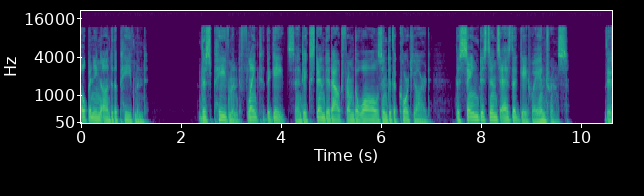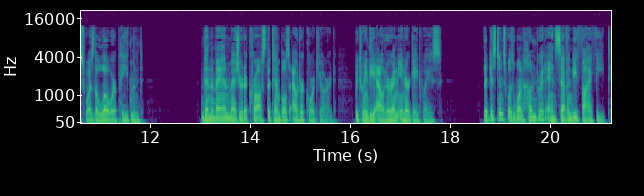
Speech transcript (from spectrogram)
opening onto the pavement. This pavement flanked the gates and extended out from the walls into the courtyard, the same distance as the gateway entrance. This was the lower pavement. Then the man measured across the temple's outer courtyard, between the outer and inner gateways. The distance was 175 feet.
